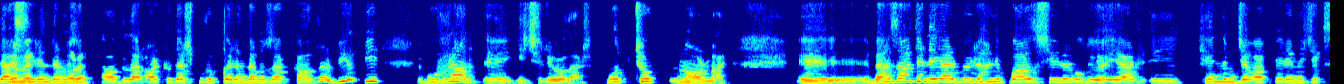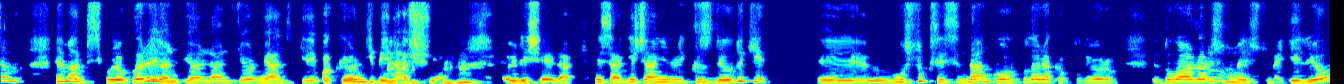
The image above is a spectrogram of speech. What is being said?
derslerinden evet, uzak evet. kaldılar, arkadaş gruplarından uzak kaldılar. Büyük bir buhran e, geçiriyorlar. Bu çok normal. E, ben zaten eğer böyle hani bazı şeyler oluyor eğer e, kendim cevap veremeyeceksem hemen psikologlara yön, yönlendiriyorum. Yani e, bakıyorum ki beni aşıyor öyle şeyler. Mesela geçen gün bir kız diyordu ki e, musluk sesinden korkulara kapılıyorum. Duvarlar üstüme üstüme geliyor.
